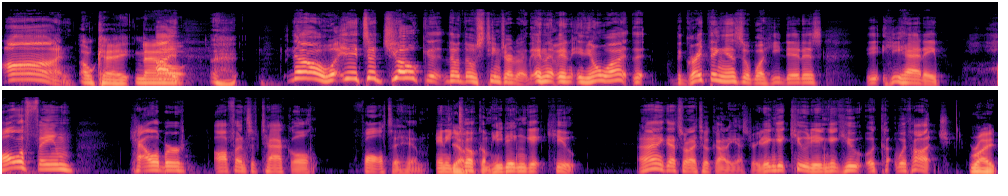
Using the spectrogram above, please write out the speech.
on. Okay. Now, No, it's a joke. th- Those teams are, and, and you know what? The, the great thing is that what he did is he- he had a Hall of Fame caliber offensive tackle fall to him, and he Yep. took him. He didn't get cute, and I think that's what I took out of yesterday. He didn't get cute. He didn't get cute with, with Hutch. right.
